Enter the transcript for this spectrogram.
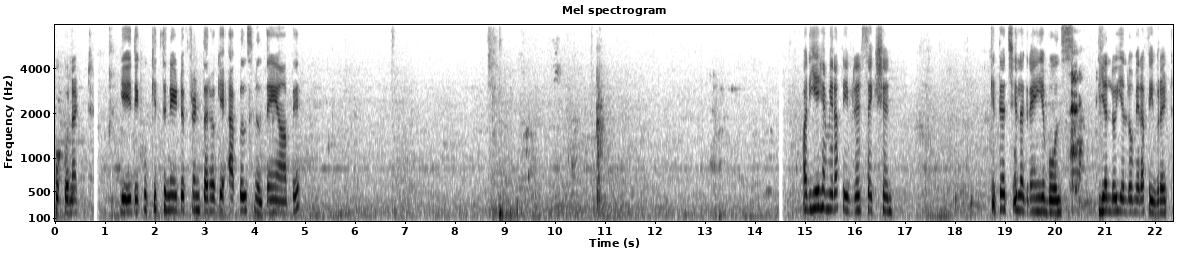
कोकोनट ये देखो कितने डिफरेंट तरह के एप्पल्स मिलते हैं यहाँ पे। और ये है मेरा फेवरेट सेक्शन कितने अच्छे लग रहे हैं ये बोल्स येलो येलो मेरा फेवरेट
